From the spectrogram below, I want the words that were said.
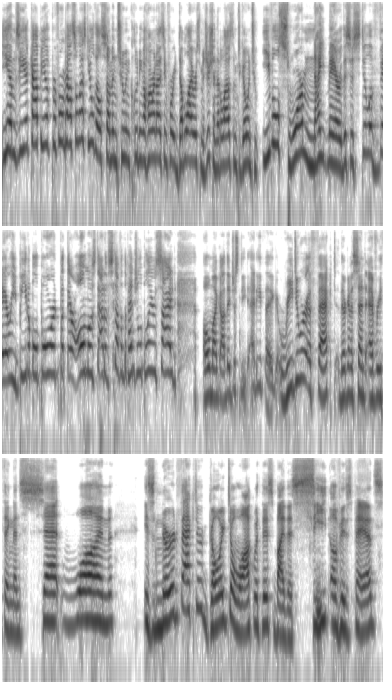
EMZ a copy of Perform Pal Celestial. They'll summon two, including a harmonizing for a double iris magician that allows them to go into Evil Swarm Nightmare. This is still a very beatable board, but they're almost out of stuff on the pendulum player's side. Oh my god, they just need anything. Redoer effect. They're gonna send everything, then set one. Is Nerd Factor going to walk with this by the seat of his pants?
